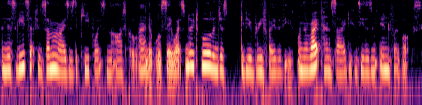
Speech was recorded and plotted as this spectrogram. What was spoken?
and this lead section summarizes the key points in the article and it will say why it's notable and just give you a brief overview. On the right hand side you can see there's an info box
